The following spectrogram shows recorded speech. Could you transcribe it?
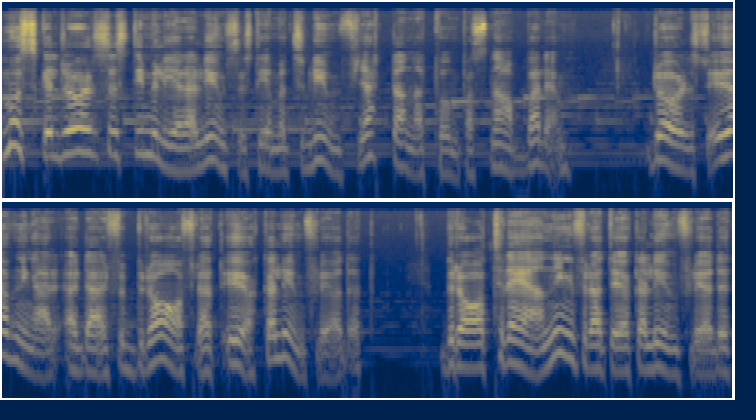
Muskelrörelse stimulerar lymfsystemets lymfhjärtan att pumpa snabbare. Rörelseövningar är därför bra för att öka lymflödet. Bra träning för att öka lymflödet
